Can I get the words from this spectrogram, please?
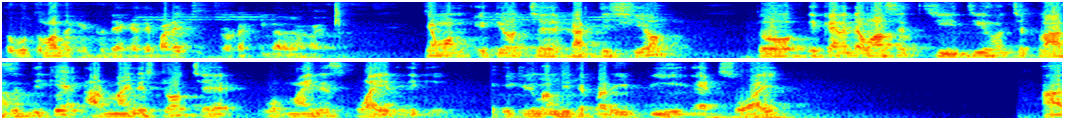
তবু তোমাদেরকে একটু দেখাতে পারে চিত্রটা কীভাবে হয়। যেমন এটি হচ্ছে কার্তেশীয় তো এখানে দেওয়া আছে থ্রি থ্রি হচ্ছে প্লাসের দিকে আর মাইনাস টু হচ্ছে মাইনাস ওয়াই এর দিকে। এটির মান দিতে পারি পি এক্স ওয়াই আর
